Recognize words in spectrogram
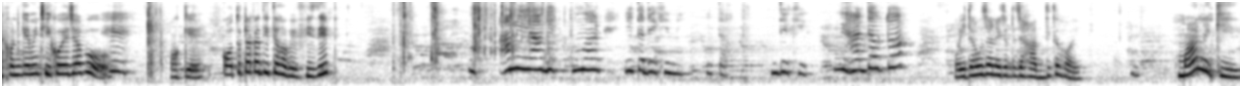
এখন কি আমি ঠিক হয়ে যাব? হ্যাঁ। ওকে। কত টাকা দিতে হবে ভিজিট আমি আগে তোমার এটা দেখিনি। এটা দেখি। তুমি হাত দাও তো। ওইটাও জানি এটাতে যে হাত দিতে হয়। মানে কি?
